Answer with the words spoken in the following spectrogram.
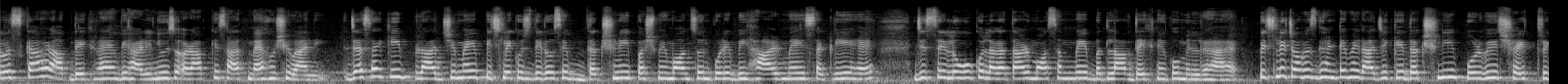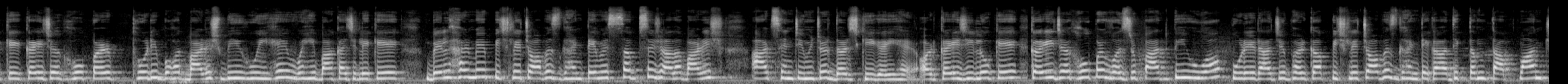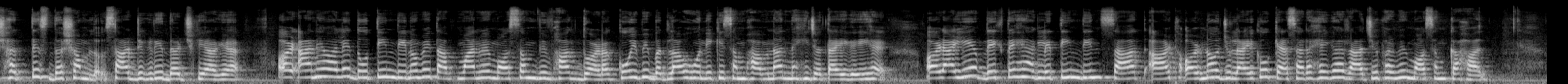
नमस्कार, आप देख रहे हैं बिहारी न्यूज़ और आपके साथ मैं हूँ शिवानी। जैसा कि राज्य में पिछले कुछ दिनों से दक्षिणी पश्चिमी मानसून पूरे बिहार में सक्रिय है, जिससे लोगों को लगातार मौसम में बदलाव देखने को मिल रहा है। पिछले 24 घंटे में राज्य के दक्षिणी पूर्वी क्षेत्र के कई जगहों पर थोड़ी बहुत बारिश भी हुई है। वहीं बांका ज़िले के बेलहर में पिछले 24 घंटे में सबसे ज़्यादा बारिश 8 सेंटीमीटर दर्ज की गई है और कई जिलों के कई जगहों पर वज्रपात भी हुआ। पूरे राज्य भर का पिछले 24 घंटे का अधिकतम तापमान छत्तीस दशमलव सात डिग्री दर्ज किया गया। और आने वाले दो तीन दिनों में तापमान में मौसम विभाग द्वारा कोई भी बदलाव होने की संभावना नहीं जताई गई है। और आइए अब देखते हैं अगले तीन दिन सात, आठ और नौ जुलाई को कैसा रहेगा। राज्य भर में मौसम का हाल।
